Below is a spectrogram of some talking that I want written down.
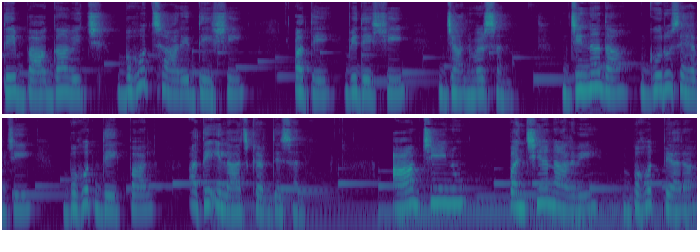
ਦੇ ਬਾਗਾਂ ਵਿੱਚ ਬਹੁਤ ਸਾਰੇ ਦੇਸ਼ੀ ਅਤੇ ਵਿਦੇਸ਼ੀ ਜਾਨਵਰ ਸਨ। ਜਿਨ੍ਹਾਂ ਦਾ ਗੁਰੂ ਸਾਹਿਬ ਜੀ ਬਹੁਤ ਦੇਖਭਾਲ ਅਤੇ ਇਲਾਜ ਕਰਦੇ ਸਨ। ਆਪ ਜੀ ਨੂੰ ਪੰਛੀਆਂ ਨਾਲ ਵੀ ਬਹੁਤ ਪਿਆਰਾ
